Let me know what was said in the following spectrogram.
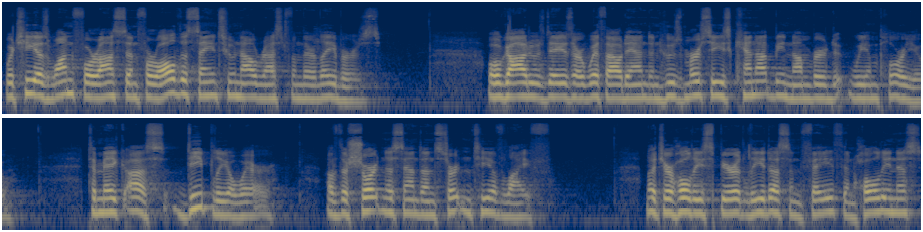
which he has won for us and for all the saints who now rest from their labors. O God, whose days are without end and whose mercies cannot be numbered, we implore you to make us deeply aware of the shortness and uncertainty of life. Let your Holy Spirit lead us in faith, in holiness,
